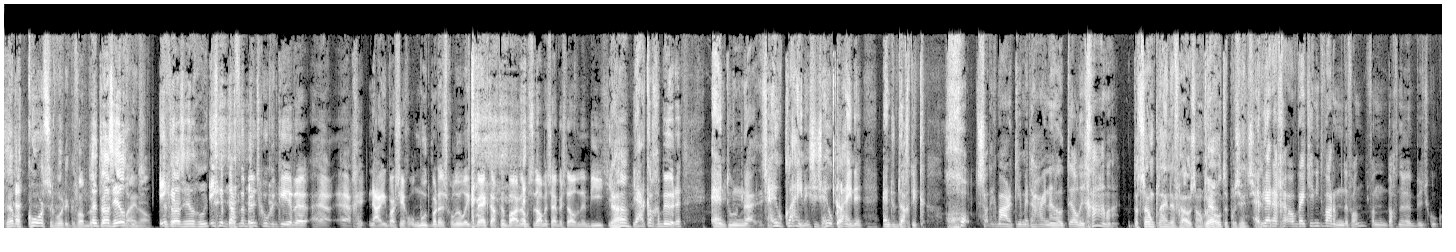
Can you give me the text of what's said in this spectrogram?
helemaal koortsig word ik ervan. Het was heel goed. Al. Het heb- was heel goed. Ik heb Daphne Bunskoek een keer, eh, eh, eh, nou ik wou zeggen ontmoet, maar dat is gelul. Ik werkte achter een bar in Amsterdam en zij bestelde een biertje. Ja? dat kan gebeuren. En toen, eh, het is heel klein, hè? ze is heel klein hè. En toen dacht ik, god, zat ik maar een keer met haar in een hotel in Ghana. Dat zo'n kleine vrouw zo'n Ja. grote presentie Heb jij daar, ge- weet je niet warm ervan, van Daphne Bunskoek?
